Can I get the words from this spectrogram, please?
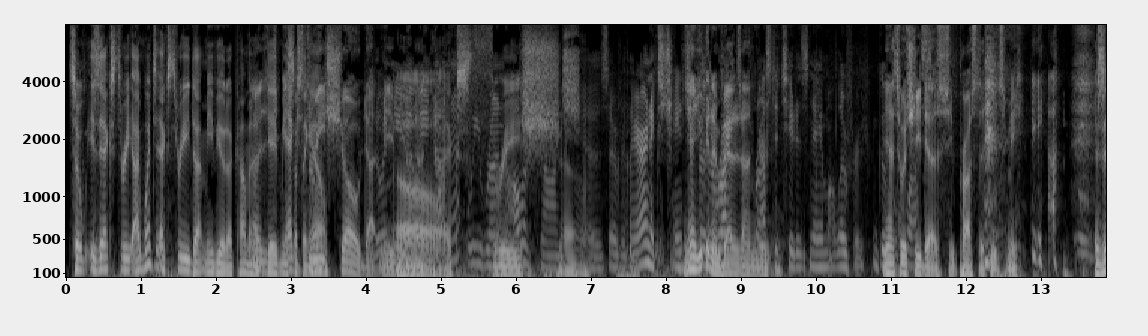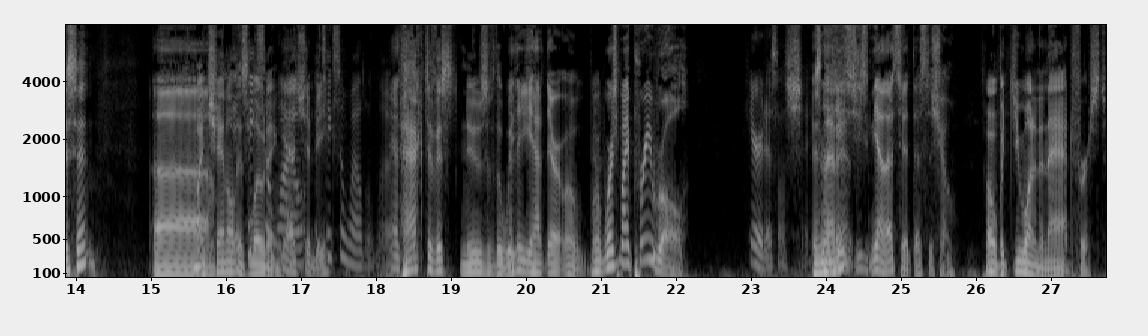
So is X3? I went to x3.mevio.com and Uh, it gave me something else. X3show.mevio.com. Oh, We X3 run all of show. Shows over there in exchange Yeah, you can the embed right it to on your- prostitute his name all over Google. Yeah, that's what she Plus. does. She prostitutes me. Is this it? Uh, My channel is loading. Yeah, it should be. It takes a while to load. Yeah, Hacktivist news of the I week. think you have there. Oh, where- where's my pre-roll? Here it is. I'll show you. Isn't that She's- it? she's- yeah, that's it. That's the show. Oh, but you wanted an ad first.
